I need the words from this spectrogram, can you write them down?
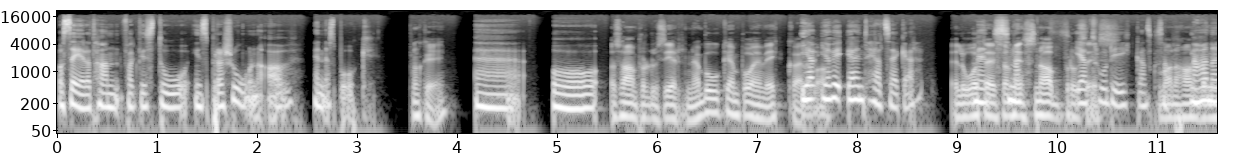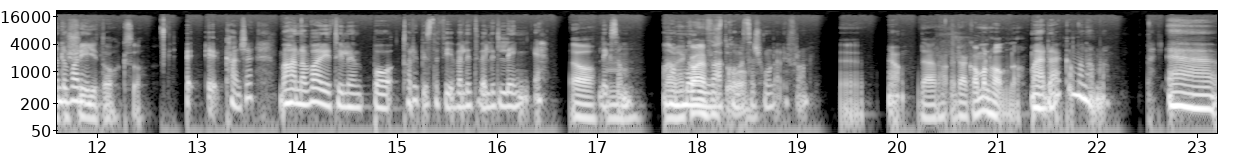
och säger att han faktiskt tog inspiration av hennes bok. Okej. Eh, och Och så har han producerat den här boken på en vecka eller jag, jag, jag är inte helt säker. Det låter men som en snabbt. snabb process. Jag tror det gick ganska Man snabbt. har Men han handlat mycket varit, skit också. eh, kanske, men han har varit tydligen på Torri Pistafi väldigt, väldigt länge. Ja, Liksom. mm. Har Nej, många konversationer därifrån. Där, där kan man hamna. Men där kan man hamna. Eh,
